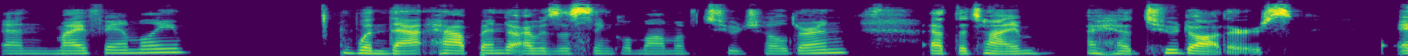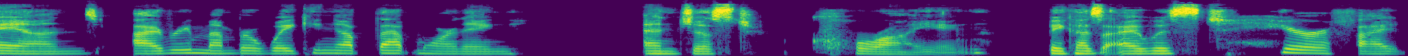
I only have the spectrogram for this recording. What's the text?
and my family. When that happened, I was a single mom of two children. At the time, I had two daughters. And I remember waking up that morning and just crying because I was terrified.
